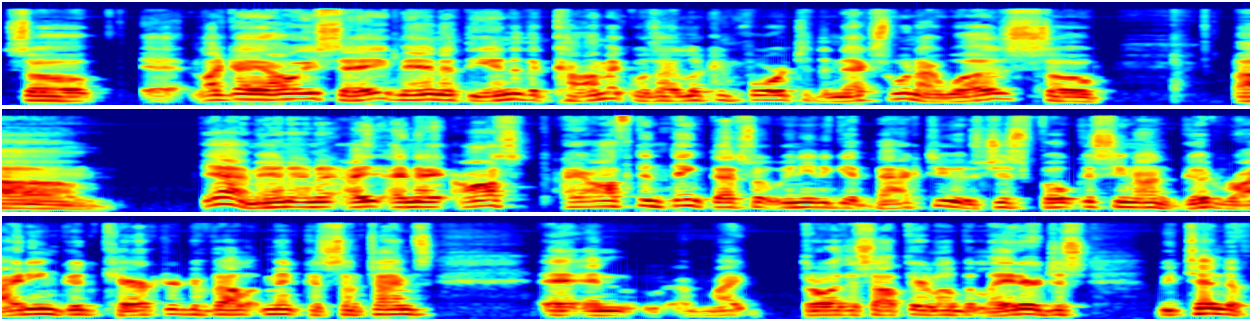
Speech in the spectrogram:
so eh, like I always say, man, at the end of the comic, was I looking forward to the next one? I was. So, um, yeah, man, and I and I also, I often think that's what we need to get back to is just focusing on good writing, good character development. Because sometimes, and I might throw this out there a little bit later, just we tend to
